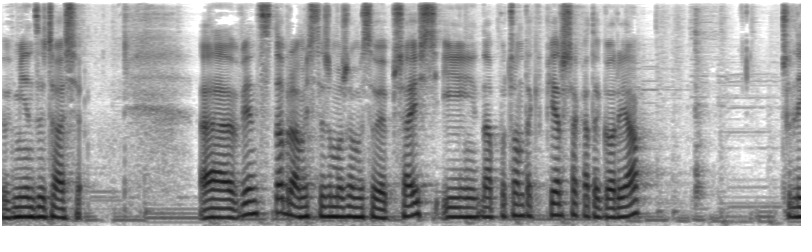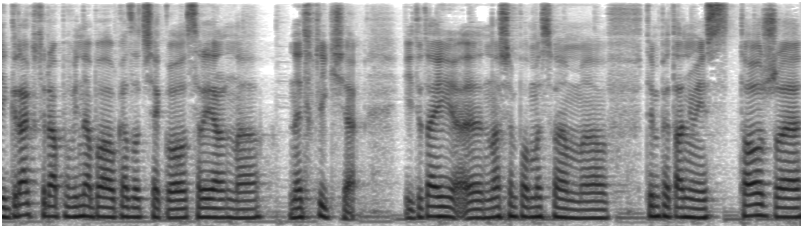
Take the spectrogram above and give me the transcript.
w międzyczasie. E, więc dobra, myślę, że możemy sobie przejść i na początek pierwsza kategoria, czyli gra, która powinna była okazać się jako serial na Netflixie. I tutaj e, naszym pomysłem e, w tym pytaniu jest to, że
